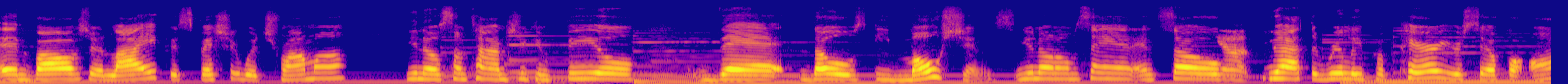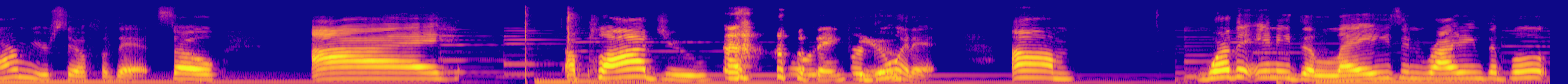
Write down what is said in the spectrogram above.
involves your life, especially with trauma, you know, sometimes you can feel that those emotions, you know what I'm saying? And so yeah. you have to really prepare yourself or arm yourself for that. So I applaud you for, Thank for you. doing it. Um, were there any delays in writing the book?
